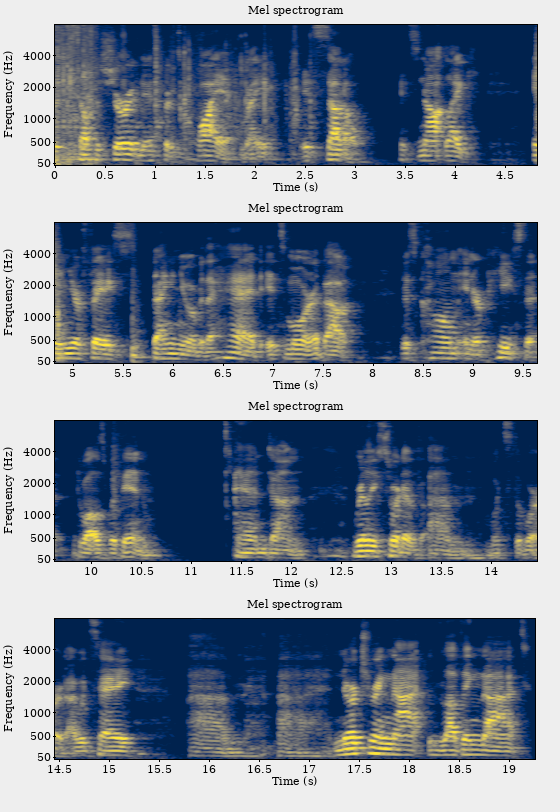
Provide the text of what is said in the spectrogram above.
There's self-assuredness, but it's quiet, right? It's subtle. It's not like in your face, banging you over the head. It's more about this calm inner peace that dwells within, and um, really sort of. Um, what's the word? I would say um, uh, nurturing that, loving that,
